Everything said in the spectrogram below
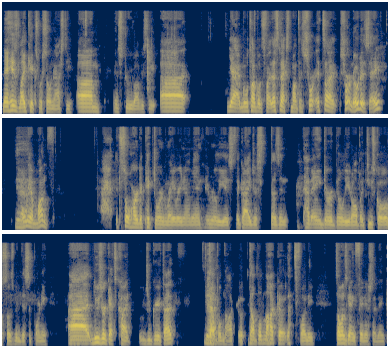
Man, his leg kicks were so nasty. Um, and Struve obviously. Uh, yeah, I and mean, we'll talk about this fight. That's next month. It's short. It's a short notice, eh? Yeah. Only a month. It's so hard to pick Jordan Wright right now, man. It really is. The guy just doesn't have any durability at all. But Dusko also has been disappointing. Uh, loser gets cut. Would you agree with that? Yeah. Double knockout. Double knockout. That's funny. Someone's getting finished, I think.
